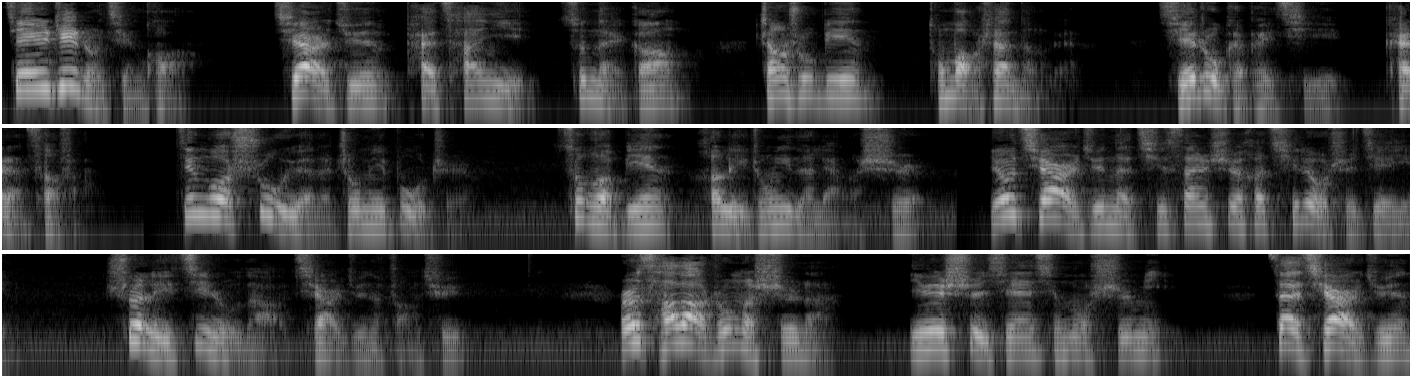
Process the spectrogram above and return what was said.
鉴于这种情况，七二军派参议孙乃刚、张书斌、童宝善等人协助葛佩奇开展策反。经过数月的周密布置，苏克斌和李忠义的两个师由齐二军的七三师和七六师接应，顺利进入到齐二军的防区。而曹大忠的师呢，因为事先行动失密，在齐二军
